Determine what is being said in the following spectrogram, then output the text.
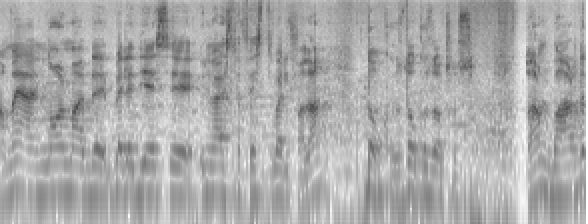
Ama yani normalde belediyesi, üniversite festivali falan 9, 9.30. Lan barda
